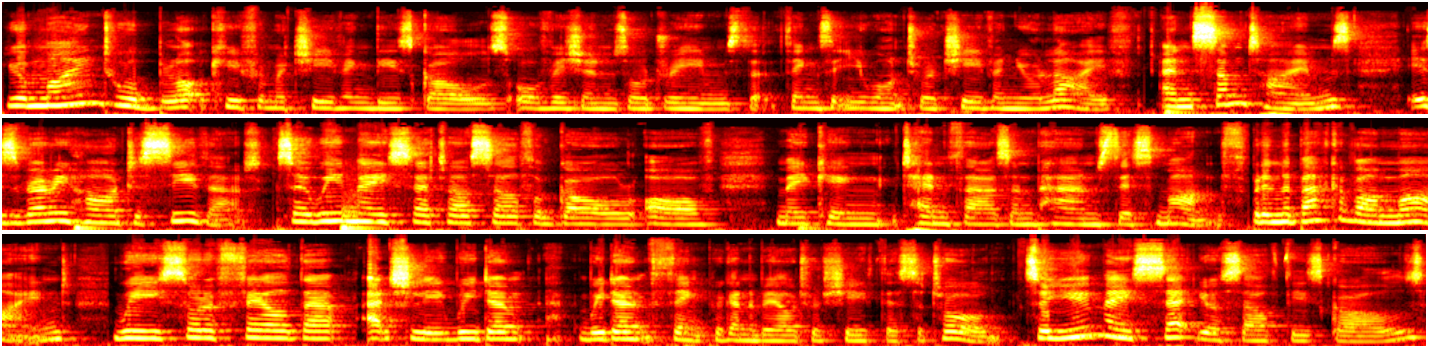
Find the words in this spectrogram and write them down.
Your mind will block you from achieving these goals or visions or dreams, that things that you want to achieve in your life. And sometimes it's very hard to see that. So we may set ourselves a goal of making £10,000 this month, but in the back of our mind, we sort of feel that actually we don't we don't think we're going to be able to achieve this at all. So you may set yourself these goals,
